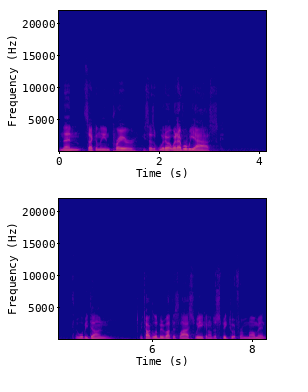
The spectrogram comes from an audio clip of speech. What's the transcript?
And then, secondly, in prayer, he says, whatever we ask, it will be done. We talked a little bit about this last week, and I'll just speak to it for a moment.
